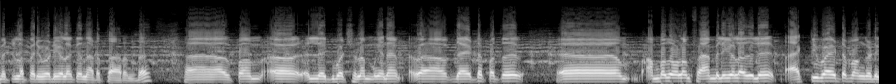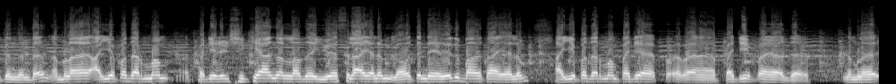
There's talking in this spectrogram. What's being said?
മറ്റുള്ള പരിപാടികളൊക്കെ നടത്താറുണ്ട്. അപ്പം ലഘുഭക്ഷണം ഇങ്ങനെ ഇതായിട്ട് പത്ത് അമ്പതോളം ഫാമിലികൾ അതിൽ ആക്റ്റീവായിട്ട് പങ്കെടുക്കുന്നുണ്ട്. നമ്മൾ അയ്യപ്പധർമ്മം പരിരക്ഷിക്കുക എന്നുള്ളത് യു എസിലായാലും ലോകത്തിന്റെ ഏത് ഭാഗത്തായാലും അയ്യപ്പധർമ്മം പരി പരി നമ്മൾ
